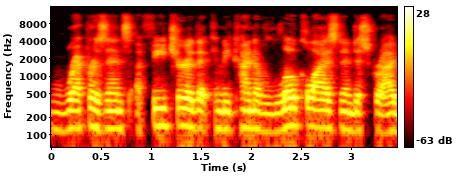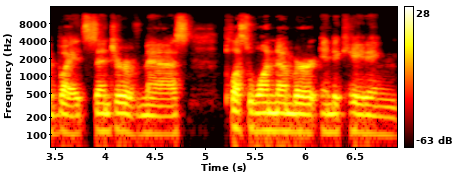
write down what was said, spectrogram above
represents a feature that can be kind of localized and described by its center of mass plus one number indicating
